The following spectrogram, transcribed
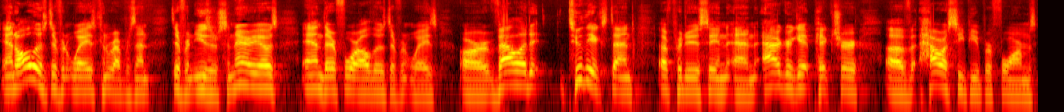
And all those different ways can represent different user scenarios, and therefore all those different ways are valid to the extent of producing an aggregate picture of how a CPU performs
